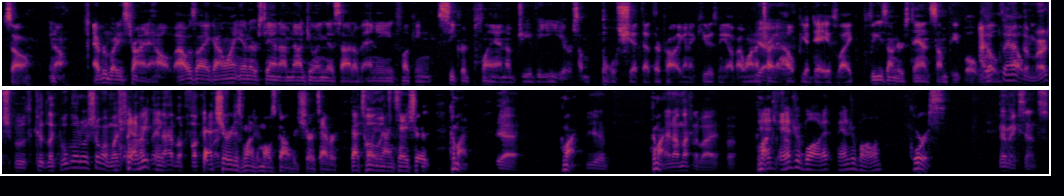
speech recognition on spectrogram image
so you know, Everybody's trying to help. I was like, I want you to understand I'm not doing this out of any fucking secret plan of GVE or some bullshit that they're probably going to accuse me of. I want to try to help you, Dave. Like, please understand some people I will hope they have the merch booth. Cause like we'll go to a show on Wednesday. Why don't Everything. Have a fucking That merch shirt is one of the most garbage shirts ever. That Oh, 29K shirt. Come on. Yeah, Come on. yeah. Come on. And I'm not gonna buy it, but Come on. Andrew bought it. Andrew bought Of course. that makes sense.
